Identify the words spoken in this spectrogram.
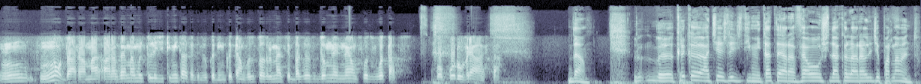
Mm, Nu, dar am, ar avea mai multă legitimitate, pentru că din câte am văzut, toată lumea se bazează, domnule, noi am fost votați. Poporul vrea asta. Da. L- Cred că aceeași legitimitate ar avea-o și dacă l-ar alege Parlamentul.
